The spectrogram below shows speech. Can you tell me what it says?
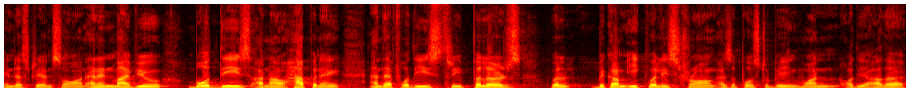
industry, and so on. And in my view, both these are now happening, and therefore these three pillars will become equally strong as opposed to being one or the other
